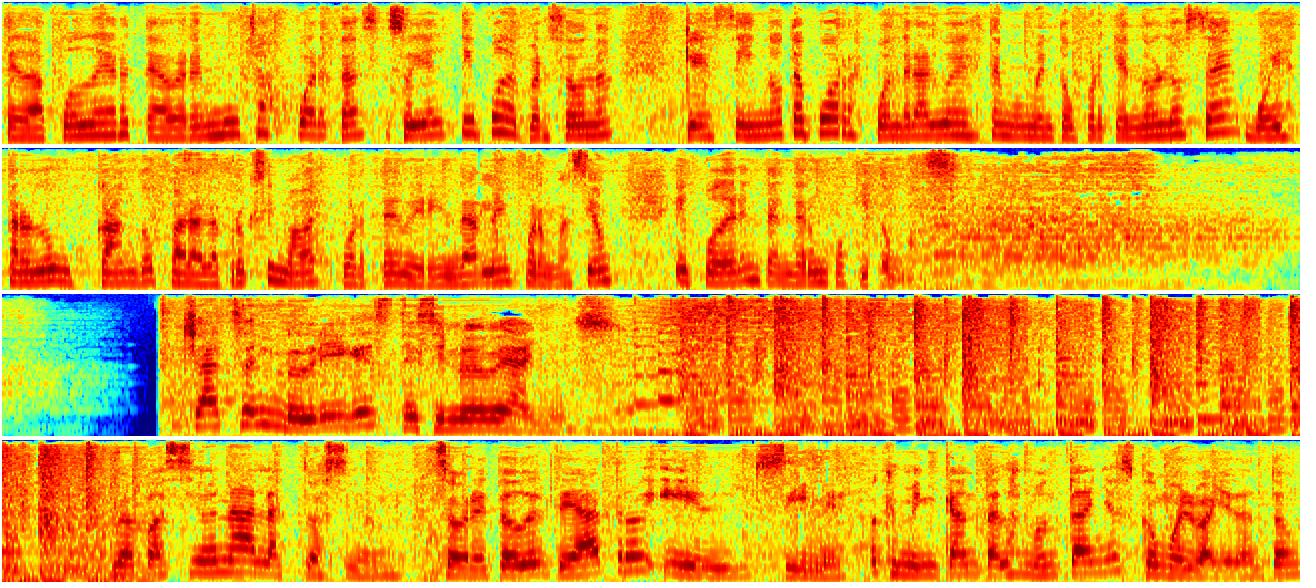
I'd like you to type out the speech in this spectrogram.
te da poder, te abre muchas puertas. Soy el tipo de persona que si no te puedo responder algo en este momento porque no lo sé, voy a estarlo buscando para la próxima vez poderte brindar la información y poder entender un poquito más. Jackson Rodríguez, 19 años. Me apasiona la actuación, sobre todo el teatro y el cine. Lo que me encantan las montañas como el Valle de Antón.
